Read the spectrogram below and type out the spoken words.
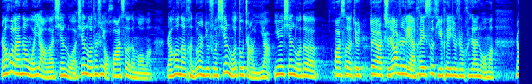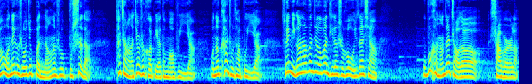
然后后来呢，我养了暹罗，暹罗它是有花色的猫嘛，然后呢，很多人就说暹罗都长一样，因为暹罗的花色就对啊，只要是脸黑、四蹄黑就是暹罗嘛。然后我那个时候就本能的说不是的，它长得就是和别的猫不一样，我能看出它不一样。所以你刚才问这个问题的时候，我就在想，我不可能再找到沙纹了，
